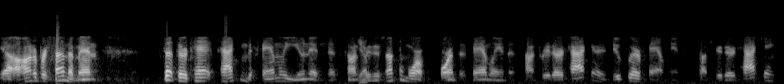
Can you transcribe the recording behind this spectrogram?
Yeah, 100%. I mean, that they're ta- attacking the family unit in this country. Yep. There's nothing more important than family in this country. They're attacking the nuclear family in this country. They're attacking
